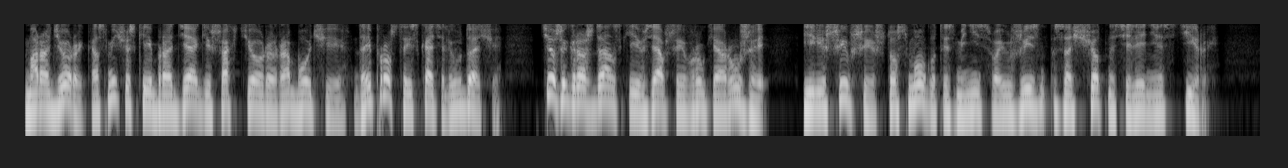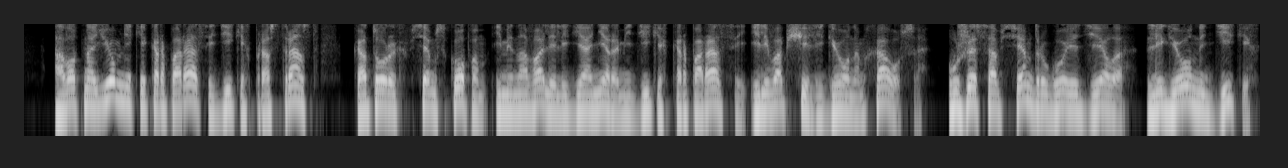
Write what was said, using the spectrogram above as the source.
Мародеры, космические бродяги, шахтеры, рабочие, да и просто искатели удачи, те же гражданские, взявшие в руки оружие и решившие, что смогут изменить свою жизнь за счет населения Стиры. А вот наемники корпораций диких пространств — которых всем скопом именовали легионерами диких корпораций или вообще легионом хаоса, уже совсем другое дело. Легионы диких,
